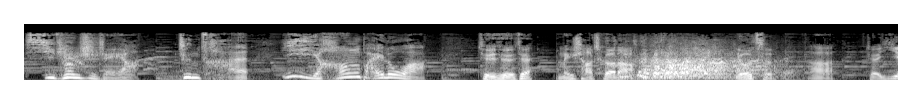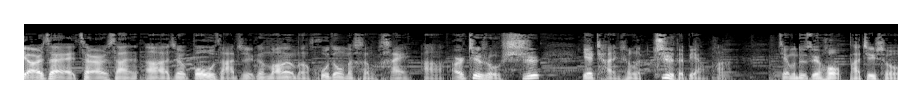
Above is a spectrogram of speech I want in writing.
西天是谁呀？真惨，一行白鹭啊！去去去，没刹车的。由此啊，这一而再，再而三啊，这博物杂志跟网友们互动的很嗨啊，而这首诗也产生了质的变化。节目的最后，把这首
